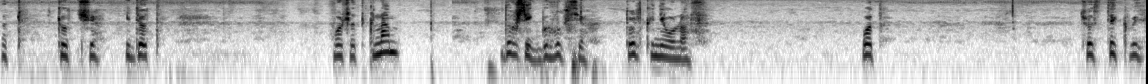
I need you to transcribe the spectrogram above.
Вот туча идет. Может, к нам? Дождик был у всех, только не у нас. Вот. Что с тыквой?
